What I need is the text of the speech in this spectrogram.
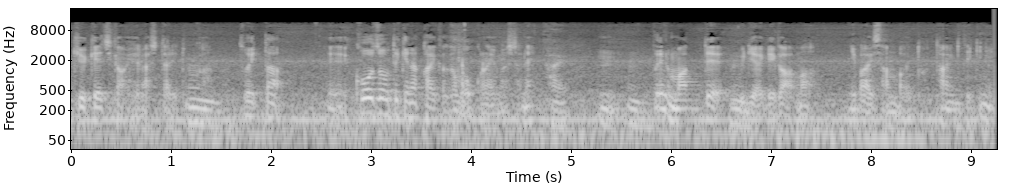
ん。休憩時間を減らしたりとか、うん。そういった、えー構造的な改革も行いましたね、はい。うん。うん。というのもあってうん。売り上げがまあ2倍3倍と短期的に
